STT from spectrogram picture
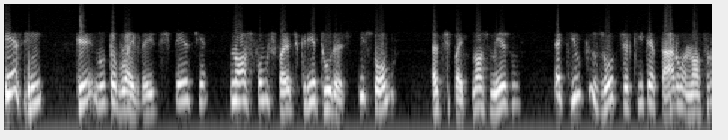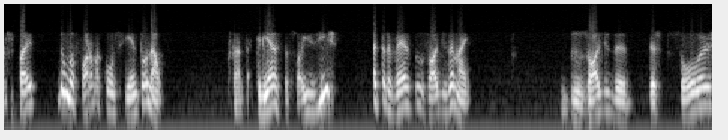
É assim que, no tabuleiro da existência, nós fomos feitos criaturas e somos, a despeito de nós mesmos, aquilo que os outros arquitetaram a nosso respeito, de uma forma consciente ou não. Portanto, a criança só existe através dos olhos da mãe, dos olhos de, das pessoas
